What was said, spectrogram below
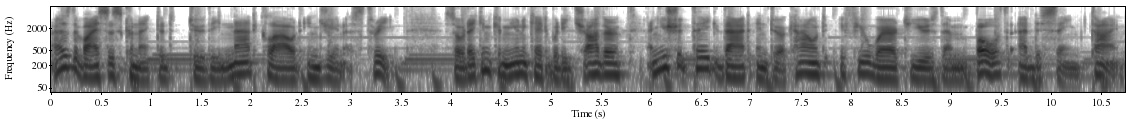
as devices connected to the NAT cloud in GNS3, so they can communicate with each other and you should take that into account if you were to use them both at the same time.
